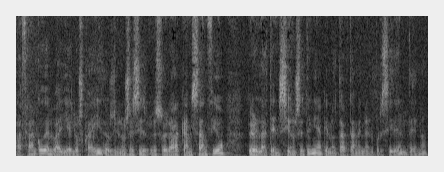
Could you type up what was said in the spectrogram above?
a Franco del Valle de los Caídos. Yo no sé si eso era cansancio, pero la tensión se tenía que notar también en el presidente, ¿no?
